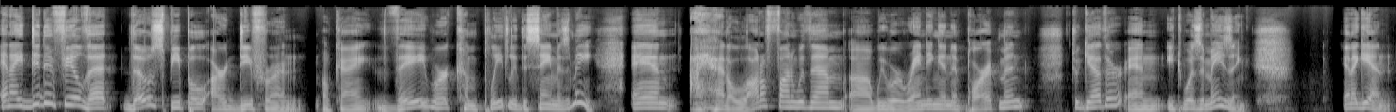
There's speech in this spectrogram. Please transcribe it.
And I didn't feel that those people are different, okay? They were completely the same as me. And I had a lot of fun with them. Uh, we were renting an apartment together and it was amazing. And again,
